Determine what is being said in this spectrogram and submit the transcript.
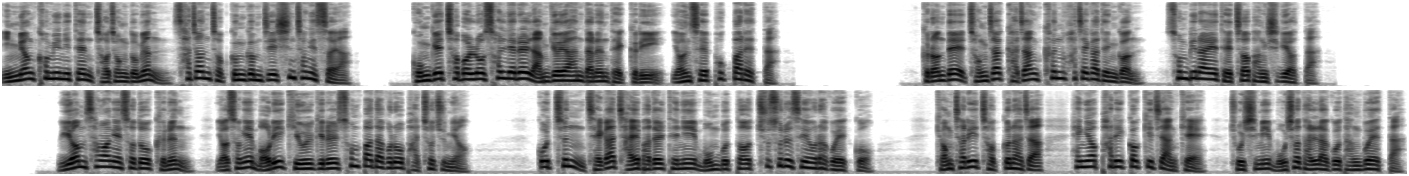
익명 커뮤니티는 저 정도면 사전 접근 금지 신청했어야 공개 처벌로 선례를 남겨야 한다는 댓글이 연쇄 폭발했다. 그런데 정작 가장 큰 화제가 된 건 손비나의 대처 방식이었다. 위험 상황에서도 그는 여성의 머리 기울기를 손바닥으로 받쳐주며 꽃은 제가 잘 받을 테니 몸부터 추스르세요라고 했고 경찰이 접근하자 행여 팔이 꺾이지 않게 조심히 모셔달라고 당부했다.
